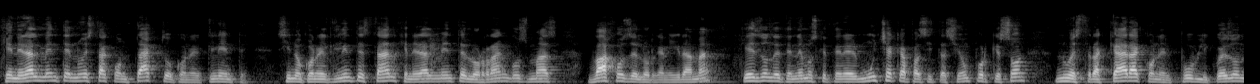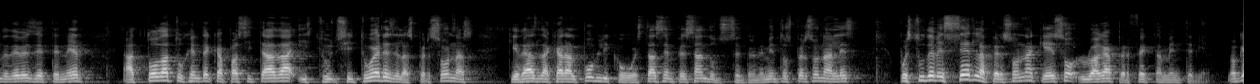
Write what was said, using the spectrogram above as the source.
generalmente no está en contacto con el cliente, sino con el cliente están generalmente los rangos más bajos del organigrama que es donde tenemos que tener mucha capacitación porque son nuestra cara con el público, es donde debes de tener a toda tu gente capacitada y si tú eres de las personas que das la cara al público o estás empezando tus entrenamientos personales, pues tú debes ser la persona que eso lo haga perfectamente bien, ¿ok?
